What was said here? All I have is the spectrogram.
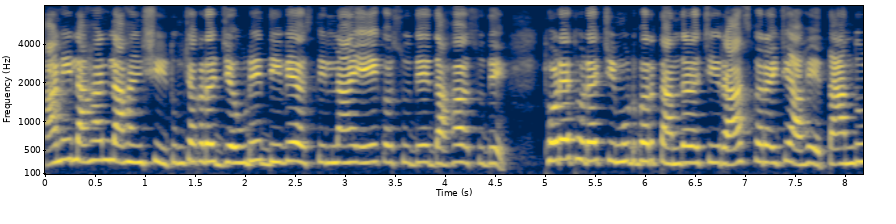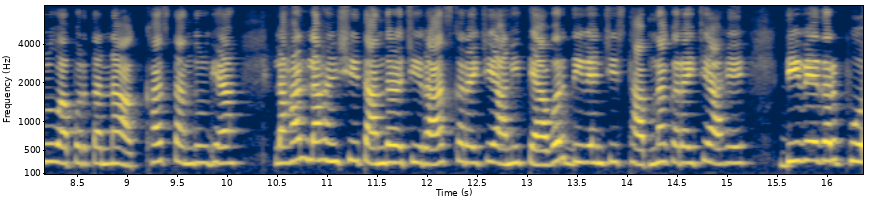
आणि लहान लहानशी तुमच्याकडे जेवढे दिवे असतील ना एक असू दे दहा असू दे थोड्या थोड्या चिमूटभर तांदळाची रास करायची आहे. तांदूळ वापरताना अख्खाच तांदूळ घ्या. लहान लहानशी तांदळाची रास करायची आणि त्यावर दिव्यांची स्थापना करायची आहे. दिवे जर फु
